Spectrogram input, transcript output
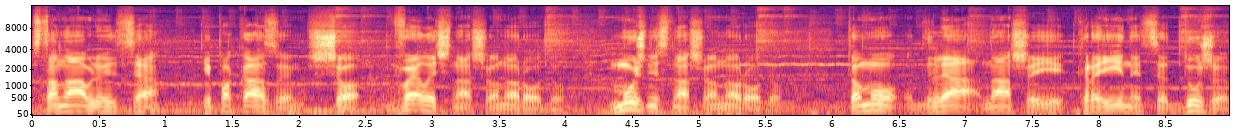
встановлюється і показуємо, що велич нашого народу, мужність нашого народу. Тому для нашої країни це дуже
